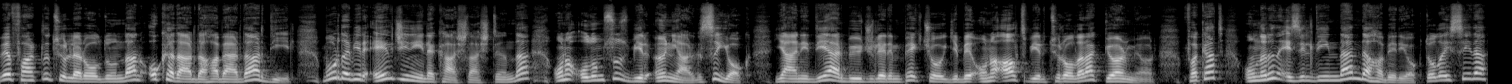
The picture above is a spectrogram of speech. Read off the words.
ve farklı türler olduğundan o kadar da haberdar değil. Burada bir ev ciniyle karşılaştığında ona olumsuz bir ön yargısı yok. Yani diğer büyücülerin pek çoğu gibi onu alt bir tür olarak görmüyor. Fakat onların ezildiğinden de haberi yok. Dolayısıyla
